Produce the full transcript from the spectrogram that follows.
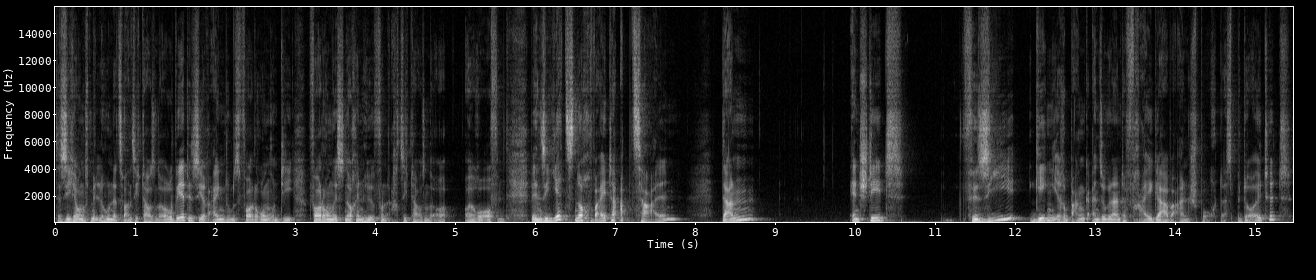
das Sicherungsmittel 120.000 Euro wert ist, Ihre Eigentumsforderung und die Forderung ist noch in Höhe von 80.000 Euro offen. Wenn Sie jetzt noch weiter abzahlen, dann entsteht für Sie gegen Ihre Bank ein sogenannter Freigabeanspruch. Das bedeutet,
